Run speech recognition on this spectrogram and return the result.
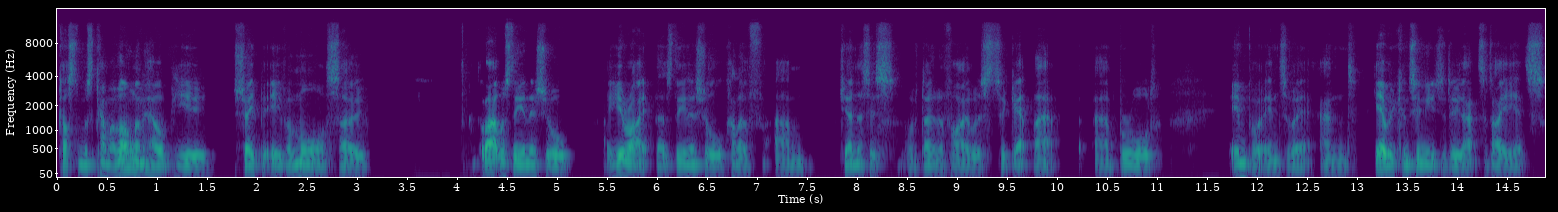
customers come along and help you shape it even more. So that was the initial. You're right. That's the initial kind of um, genesis of Donorfy was to get that uh, broad input into it. And yeah, we continue to do that today. It's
